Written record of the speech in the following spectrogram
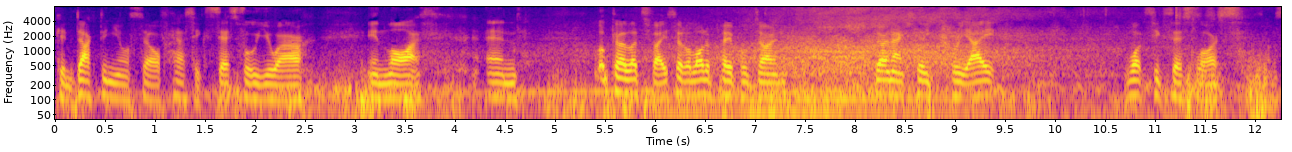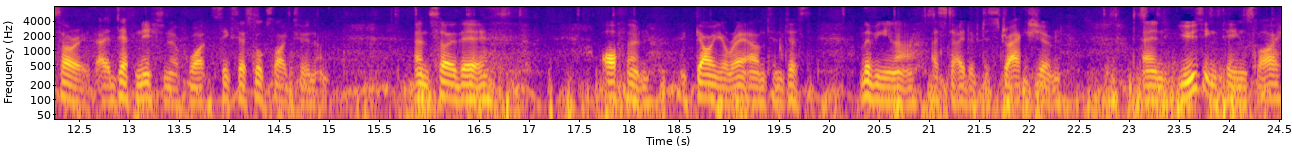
conducting yourself how successful you are in life and look let's face it a lot of people don't don't actually create what success likes, sorry, a definition of what success looks like to them. And so they're often going around and just living in a, a state of distraction and using things like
